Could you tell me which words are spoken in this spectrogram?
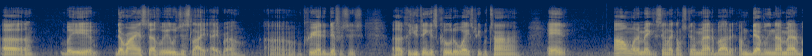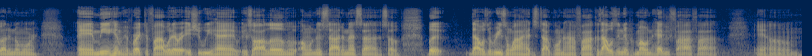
Uh, but yeah, the Ryan stuff, it was just like, hey, bro, um, differences. Because you think it's cool to waste people time. And I don't want to make it seem like I'm still mad about it. I'm definitely not mad about it no more. And me and him have rectified whatever issue we had. It's all love on this side and that side. So, but that was the reason why I had to stop going to Hi-Five because I was in there promoting heavy for Hi-Five, and um,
